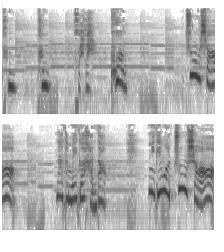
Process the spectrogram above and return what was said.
砰砰，哗啦哐。住手！纳特梅格喊道：“你给我住手！”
